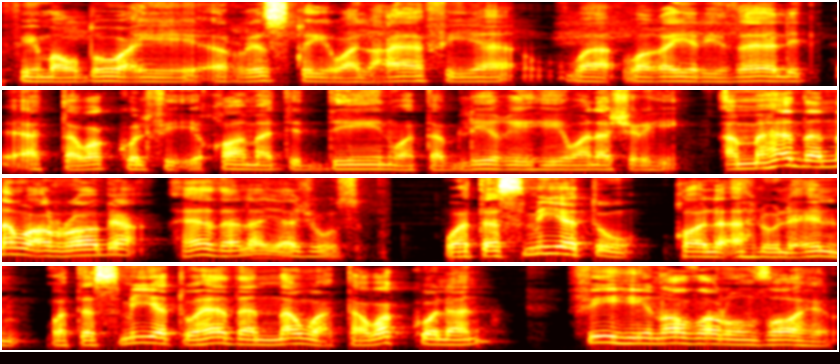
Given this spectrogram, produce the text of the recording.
في موضوع الرزق والعافية وغير ذلك التوكل في إقامة الدين وتبليغه ونشره. أما هذا النوع الرابع هذا لا يجوز. وتسمية قال أهل العلم وتسمية هذا النوع توكلا فيه نظر ظاهر.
